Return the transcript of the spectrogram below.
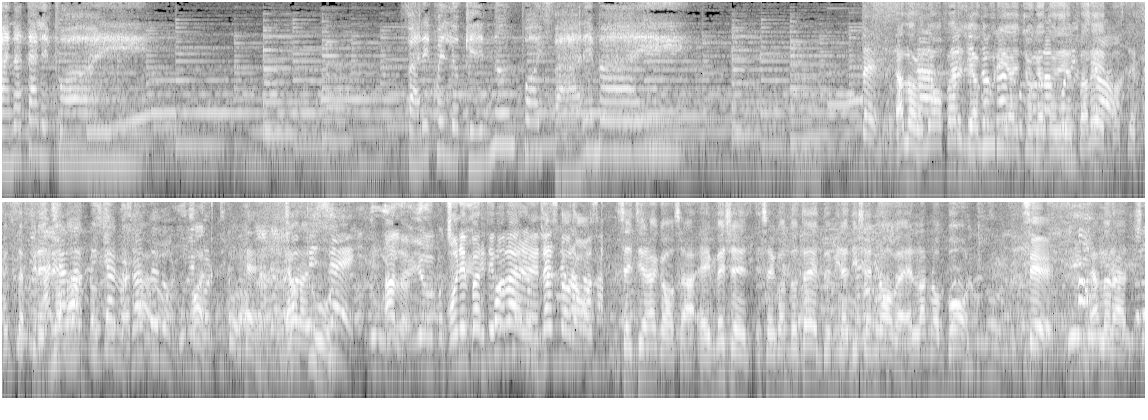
A Natale puoi fare quello che non puoi fare mai. Allora vogliamo fare gli auguri ai giocatori del Palermo, sta, finendo l'anno. c'è Natale. Oh, eh, e ora uno. Allora, uno in particolare è Nesto Rossi. Senti una cosa, e invece secondo te il 2019 è l'anno buono? Sì, E allora ci-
